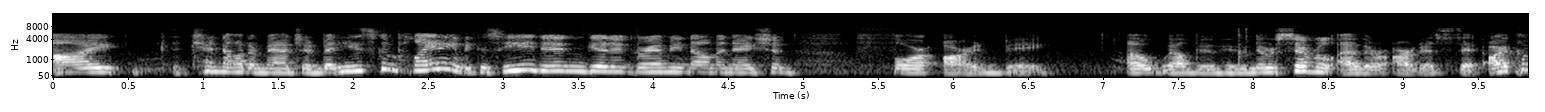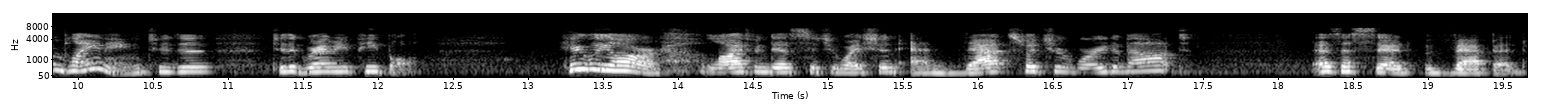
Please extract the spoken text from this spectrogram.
I cannot imagine, but he's complaining because he didn't get a Grammy nomination for R&B. Oh well, boohoo. And there are several other artists that are complaining to the to the Grammy people. Here we are, life and death situation, and that's what you're worried about. As I said, vapid,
